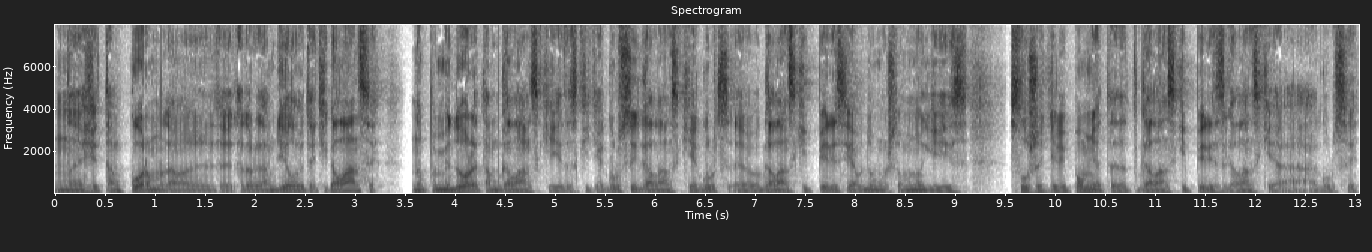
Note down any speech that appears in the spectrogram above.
значит, там корм, э, который там делают эти голландцы, на помидоры там голландские, так сказать, огурцы голландские, огурцы, э, голландский перец. Я думаю, что многие из слушателей помнят этот голландский перец, голландские огурцы.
